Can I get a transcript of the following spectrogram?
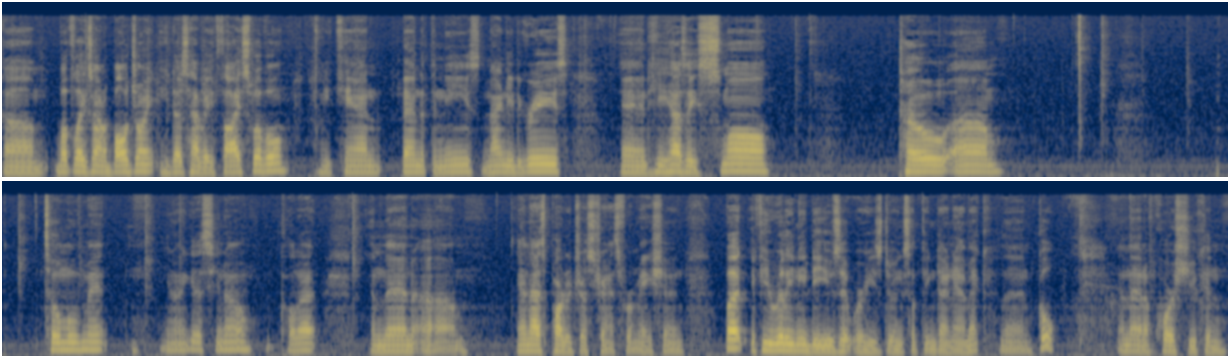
Um, both legs on a ball joint. He does have a thigh swivel. He can bend at the knees 90 degrees, and he has a small toe um, toe movement. You know, I guess you know call that, and then um, and that's part of just transformation. But if you really need to use it where he's doing something dynamic, then cool. And then of course you can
